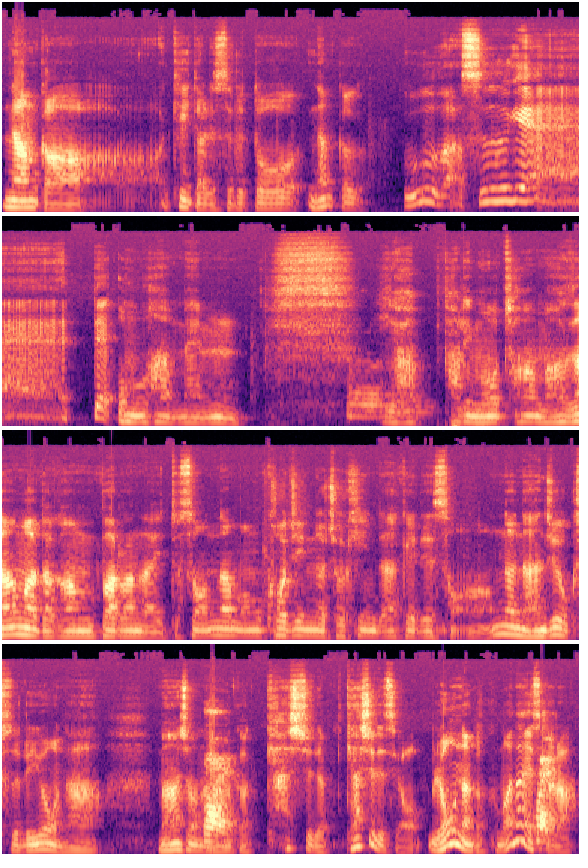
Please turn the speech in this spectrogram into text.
なんか聞いたりするとなんかうわすげえって思う反面やっぱりもうたまだまだ頑張らないとそんなもん個人の貯金だけでそんな何十億するようなマンションなんかキャッシュで、キャッシュですよ。ローンなんか組まないですから、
